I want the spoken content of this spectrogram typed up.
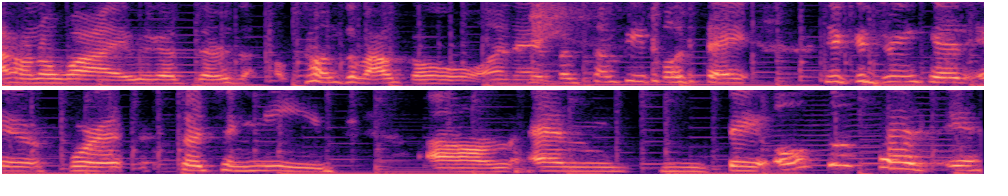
I don't know why because there's tons of alcohol on it. But some people say you could drink it for certain needs. Um, and they also said it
